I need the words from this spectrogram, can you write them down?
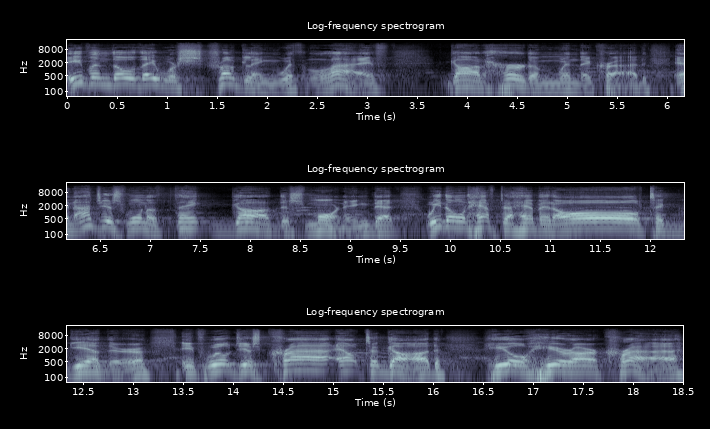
Even though they were struggling with life, God heard them when they cried. And I just want to thank God this morning that we don't have to have it all together. If we'll just cry out to God, He'll hear our cry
